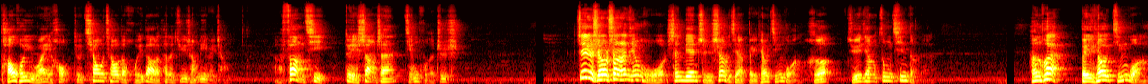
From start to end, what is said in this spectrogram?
逃回玉馆以后，就悄悄地回到了他的居城立尾城，啊，放弃对上杉景虎的支持。这个时候，上杉景虎身边只剩下北条景广和。绝江宗亲等人，很快，北条景广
